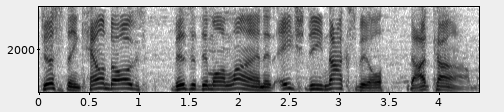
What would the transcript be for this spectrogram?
just think Hound Dogs. Visit them online at hdknoxville.com.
